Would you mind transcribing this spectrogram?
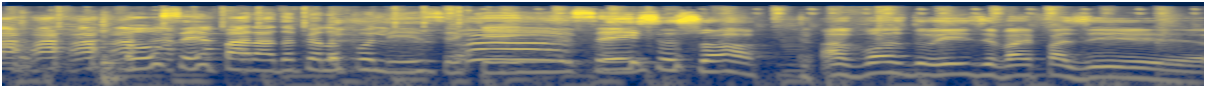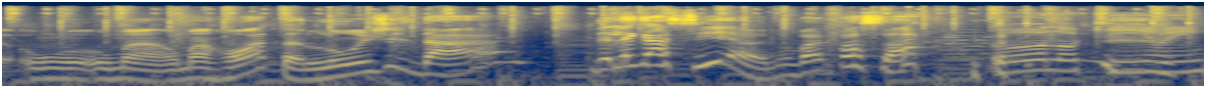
Ou ser parada pela polícia, que isso, hein? Pensa só, a voz do Waze vai fazer um- uma, uma rota longe da delegacia, não vai passar. Ô, louquinho, hein?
